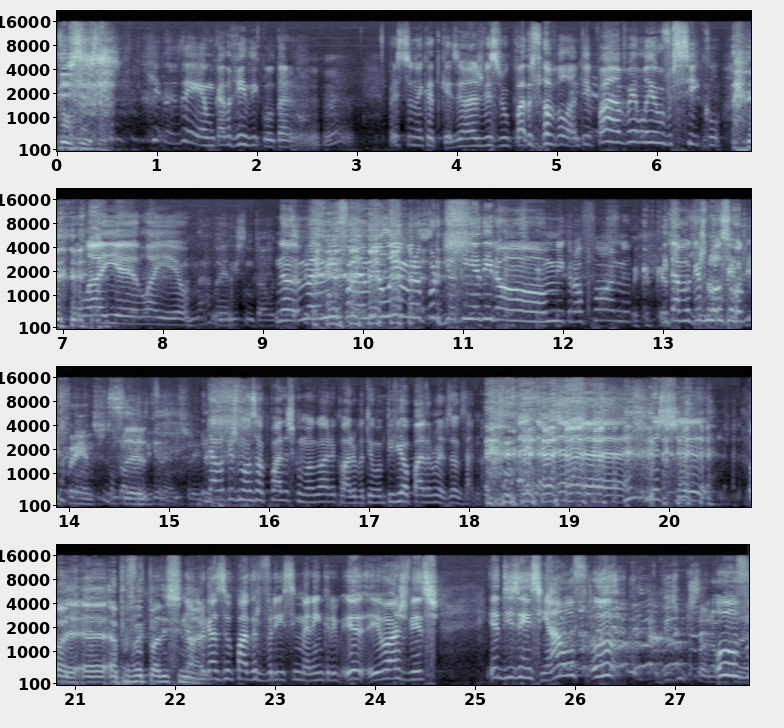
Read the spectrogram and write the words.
Diz, diz. é um bocado ridículo estar. Parece na catequese. Eu, às vezes o padre estava lá, tipo, ah, vem ler o versículo. Lá ia, lá ia eu. Nada disso não não, Mas a mim lembra porque eu tinha de ir ao microfone e estava com as mãos ocupadas. E estava com as mãos ocupadas, como agora, claro, bateu uma pivi ao padre, mas não. Uh, mas. Uh, Olha, uh, aproveito para adicionar. Não, por acaso o padre Veríssimo era incrível. Eu, eu às vezes dizem assim, ah, houve, houve,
